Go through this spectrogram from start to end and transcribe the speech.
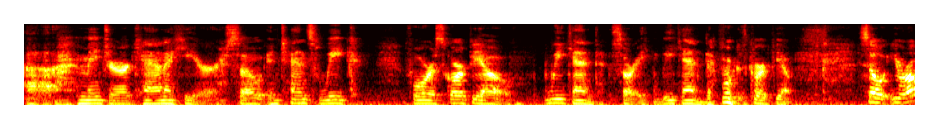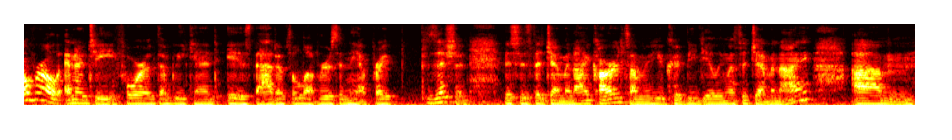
uh, major arcana here. So, intense week for Scorpio. Weekend, sorry, weekend for Scorpio. So your overall energy for the weekend is that of the lovers in the upright position. This is the Gemini card. Some of you could be dealing with a Gemini. Um,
